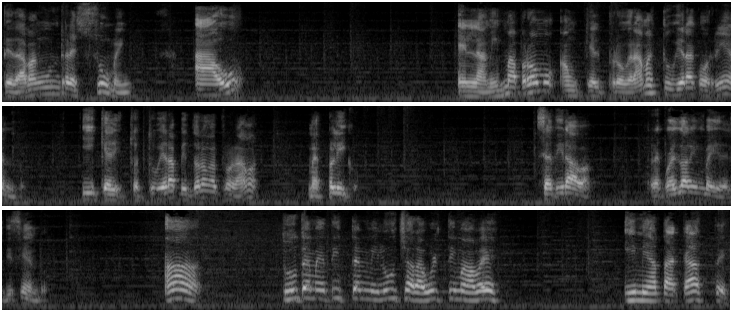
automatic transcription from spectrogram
te daban un resumen aún en la misma promo, aunque el programa estuviera corriendo y que tú estuvieras viéndolo en el programa. Me explico. Se tiraba, recuerdo al Invader diciendo, ah, tú te metiste en mi lucha la última vez y me atacaste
